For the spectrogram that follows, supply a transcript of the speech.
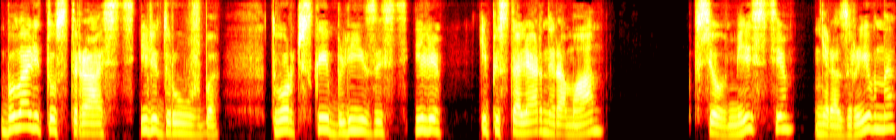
Была ли то страсть или дружба, творческая близость или эпистолярный роман? Все вместе, неразрывно,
